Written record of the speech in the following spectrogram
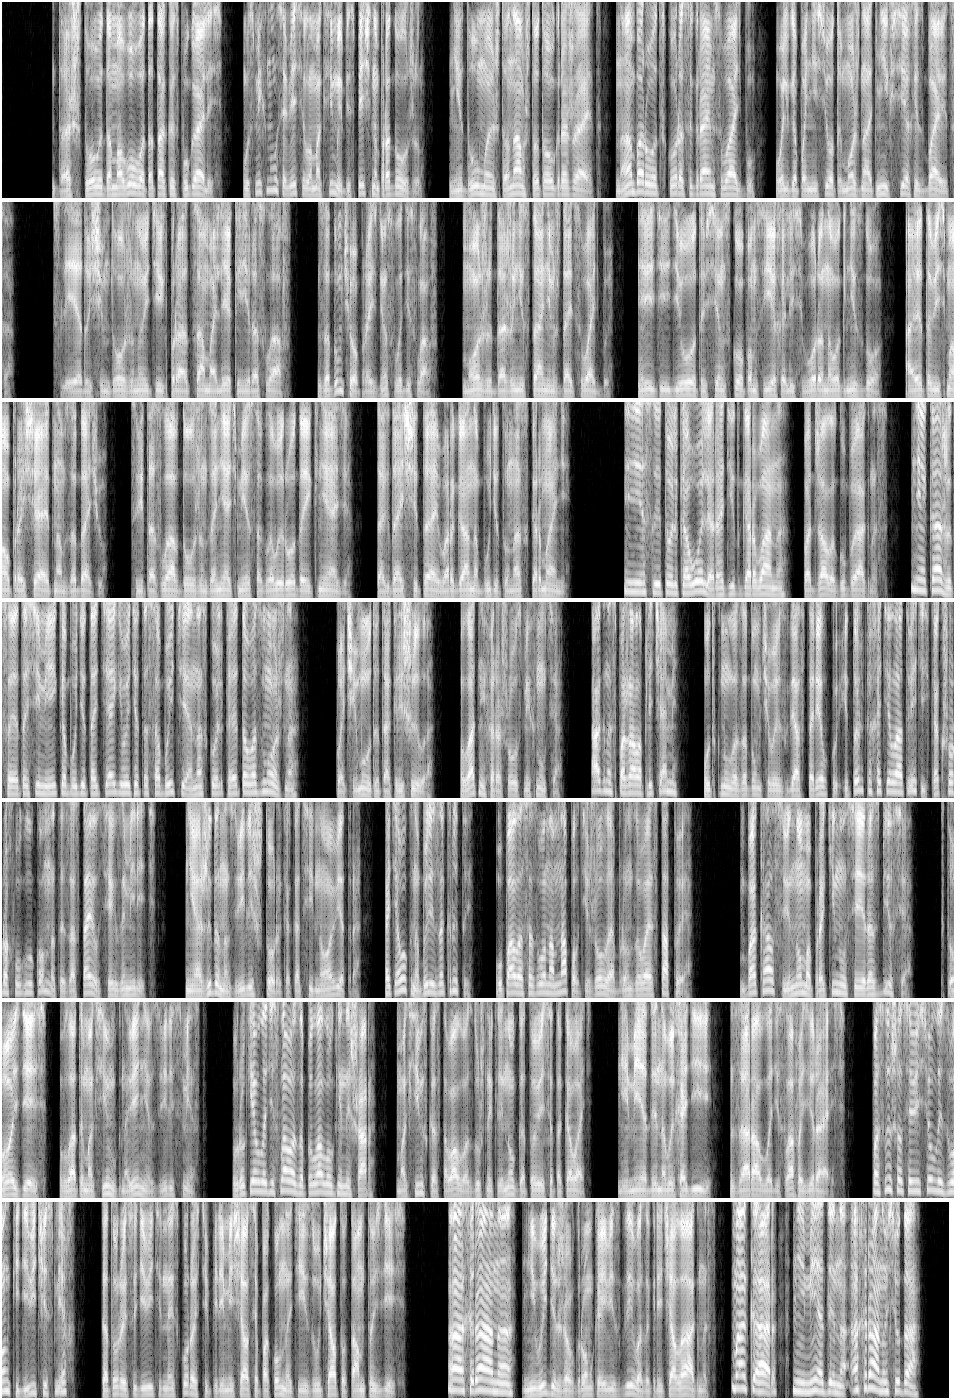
Да что вы домового-то так испугались? Усмехнулся весело Максим и беспечно продолжил. Не думаю, что нам что-то угрожает. Наоборот, скоро сыграем свадьбу. Ольга понесет, и можно от них всех избавиться. Следующим должен уйти к праотцам Олег и Ярослав, задумчиво произнес Владислав. Может, даже не станем ждать свадьбы. Эти идиоты всем скопом съехались в вороново гнездо, а это весьма упрощает нам задачу. Святослав должен занять место главы рода и князя. Тогда, считай, Варгана будет у нас в кармане. «Если только Оля родит Гарвана», — поджала губы Агнес. Мне кажется, эта семейка будет оттягивать это событие, насколько это возможно. Почему ты так решила? Влад нехорошо усмехнулся. Агнес пожала плечами, уткнула задумчивый взгляд в тарелку и только хотела ответить, как шорох в углу комнаты заставил всех замереть. Неожиданно взвились шторы, как от сильного ветра, хотя окна были закрыты. Упала со звоном на пол тяжелая бронзовая статуя. Бокал с вином опрокинулся и разбился. «Кто здесь?» Влад и Максим в мгновение взвились с мест. В руке Владислава запылал огненный шар. Максим скостовал воздушный клинок, готовясь атаковать. «Немедленно выходи!» – заорал Владислав, озираясь. Послышался веселый звонкий девичий смех, который с удивительной скоростью перемещался по комнате и звучал то там, то здесь. «Охрана!» – не выдержав, громко и визгливо закричала Агнес. «Макар, немедленно охрану сюда!»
